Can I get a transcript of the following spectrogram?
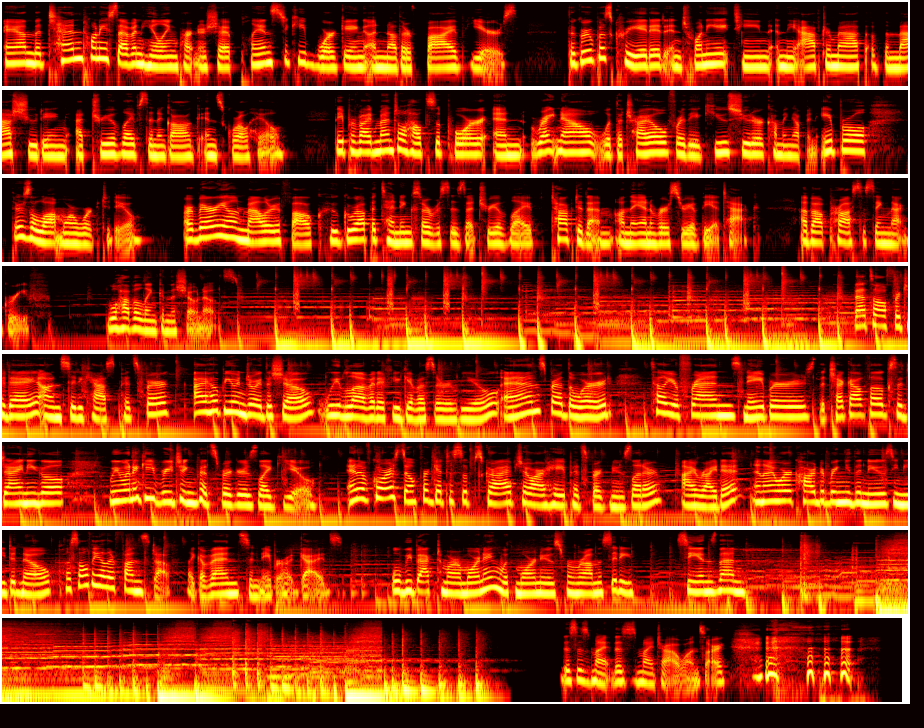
And the 1027 Healing Partnership plans to keep working another five years. The group was created in 2018 in the aftermath of the mass shooting at Tree of Life Synagogue in Squirrel Hill. They provide mental health support, and right now, with the trial for the accused shooter coming up in April, there's a lot more work to do. Our very own Mallory Falk, who grew up attending services at Tree of Life, talked to them on the anniversary of the attack about processing that grief. We'll have a link in the show notes. That's all for today on CityCast Pittsburgh. I hope you enjoyed the show. We'd love it if you give us a review and spread the word. Tell your friends, neighbors, the checkout folks at Giant Eagle. We want to keep reaching Pittsburghers like you. And of course, don't forget to subscribe to our Hey Pittsburgh newsletter. I write it, and I work hard to bring you the news you need to know, plus all the other fun stuff like events and neighborhood guides. We'll be back tomorrow morning with more news from around the city. See you then. This is my this is my trial one, sorry.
